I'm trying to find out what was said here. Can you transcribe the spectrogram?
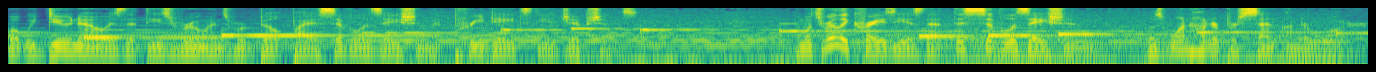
What we do know is that these ruins were built by a civilization that predates the Egyptians. And what's really crazy is that this civilization was 100% underwater.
